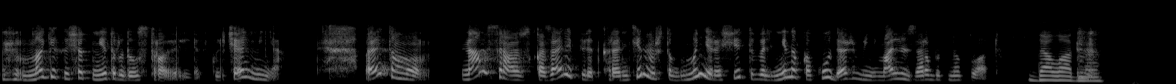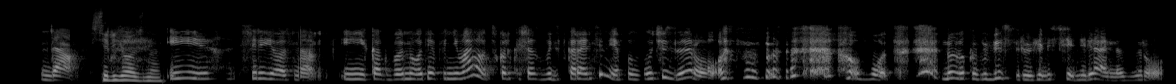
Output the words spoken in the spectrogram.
многих еще не трудоустроили, включая меня. Поэтому нам сразу сказали перед карантином, чтобы мы не рассчитывали ни на какую даже минимальную заработную плату. Да ладно. Да. Серьезно. И серьезно. И как бы, ну вот я понимаю, вот сколько сейчас будет карантин, я получу зеро. Вот. Ну, как бы без преувеличения, реально зеро.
